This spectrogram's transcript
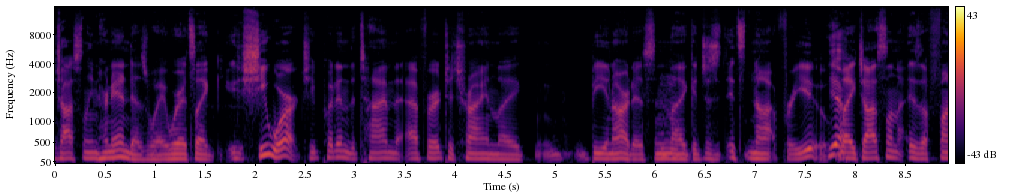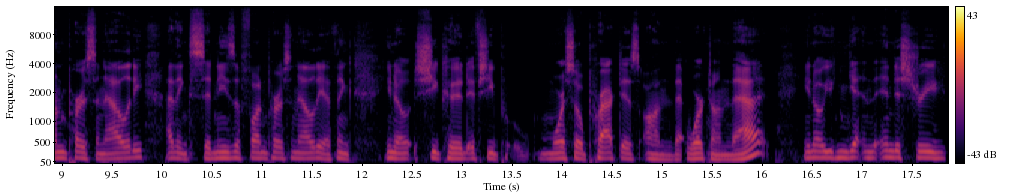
Jocelyn Hernandez way, where it's like she worked, she put in the time, the effort to try and like be an artist, and mm-hmm. like it just it's not for you. Yeah. Like Jocelyn is a fun personality. I think Sidney's a fun personality. I think you know she could if she pr- more so practice on that, worked on that. You know, you can get in the industry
